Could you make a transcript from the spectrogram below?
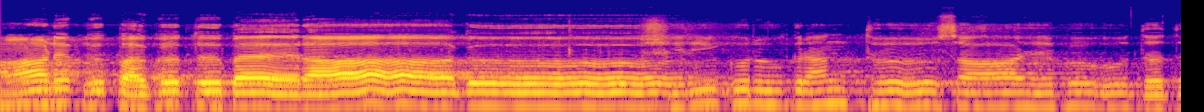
ਹੈ ਮਾਨਕ ਭਗਤ ਬੈਰਾਗ। ਸ੍ਰੀ ਗੁਰੂ ਗ੍ਰੰਥ ਸਾਹਿਬ ਉਦਦ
